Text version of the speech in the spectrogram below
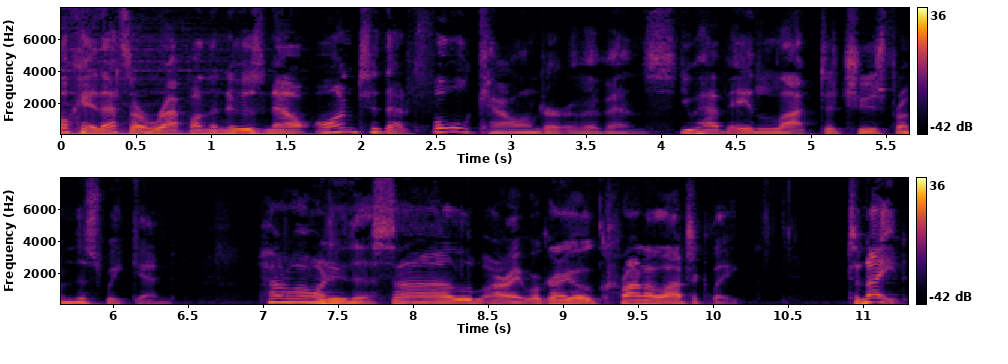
Okay, that's a wrap on the news. Now, on to that full calendar of events. You have a lot to choose from this weekend. How do I want to do this? Uh, all right, we're going to go chronologically. Tonight,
